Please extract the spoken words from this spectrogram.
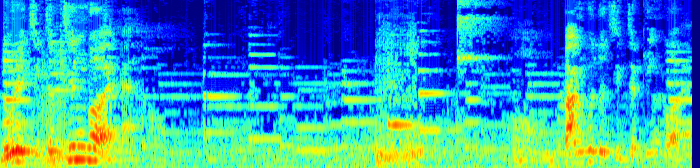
노래 직접 튼 거예요. 어, 빵구도 직접 낀 거예요.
